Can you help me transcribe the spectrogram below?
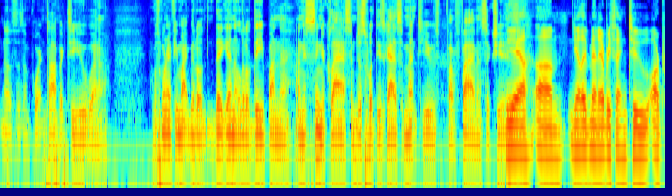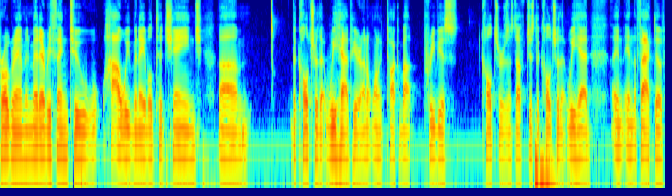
I know this is an important topic to you. Uh, I was wondering if you might be able to dig in a little deep on the on the senior class and just what these guys have meant to you for five and six years. Yeah, um, you know they've meant everything to our program and meant everything to how we've been able to change um, the culture that we have here. I don't want to talk about previous cultures and stuff, just the culture that we had in in the fact of.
